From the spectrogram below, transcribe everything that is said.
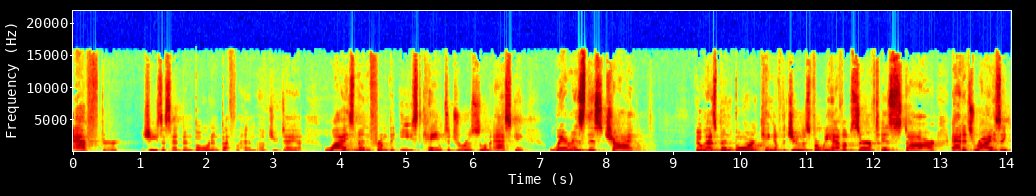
after Jesus had been born in Bethlehem of Judea, wise men from the east came to Jerusalem asking, Where is this child who has been born King of the Jews? For we have observed his star at its rising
